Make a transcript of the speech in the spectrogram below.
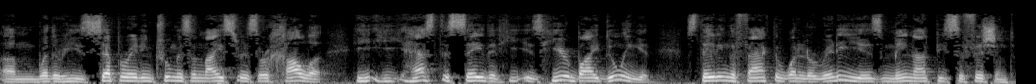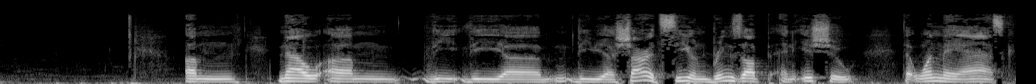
um, whether he's separating trumas and maisris or chala, he, he has to say that he is hereby doing it. Stating the fact of what it already is may not be sufficient. Um, now, um, the the uh, the uh, Sha'ar HaTziyun brings up an issue that one may ask.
